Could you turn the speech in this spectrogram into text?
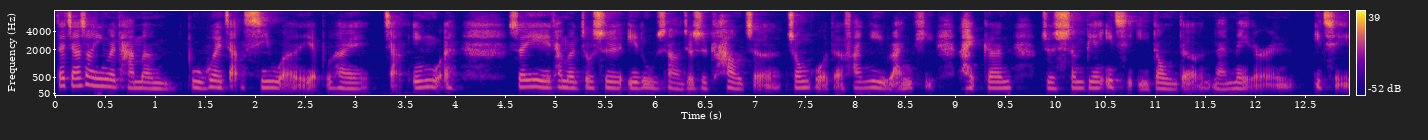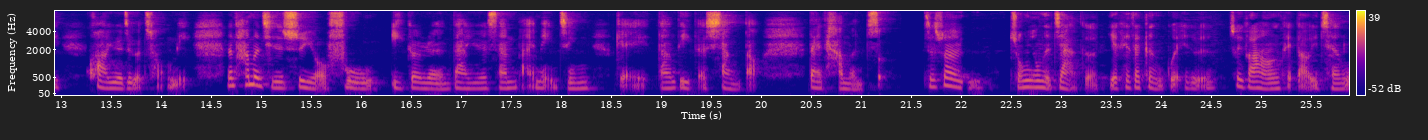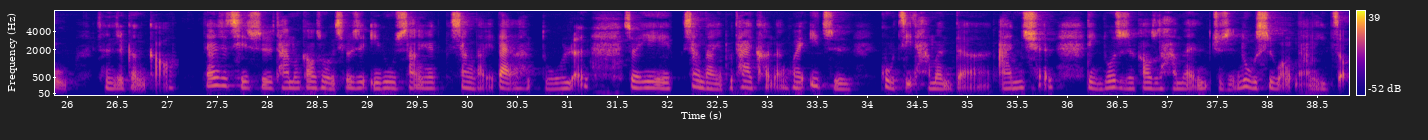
再加上因为他们不会讲西文，也不会讲英文，所以他们就是一路上就是靠着中国的翻译软体来跟就是身边一起移动的南美的人一起跨越这个丛林。那他们其实是有付一个人大约三百美金给当地的向导带他们走，这算中庸的价格，也可以再更贵，对不对？最高好像可以到一千五，甚至更高。但是其实他们告诉我，就是一路上，因为向导也带了很多人，所以向导也不太可能会一直顾及他们的安全，顶多只是告诉他们就是路是往哪里走。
